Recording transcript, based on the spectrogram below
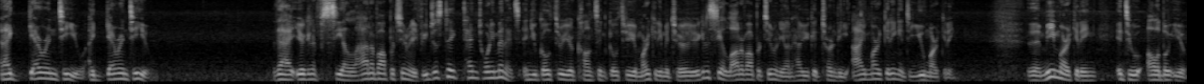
And I guarantee you, I guarantee you that you're going to see a lot of opportunity. If you just take 10, 20 minutes and you go through your content, go through your marketing material, you're going to see a lot of opportunity on how you could turn the I marketing into you marketing, the me marketing into all about you.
